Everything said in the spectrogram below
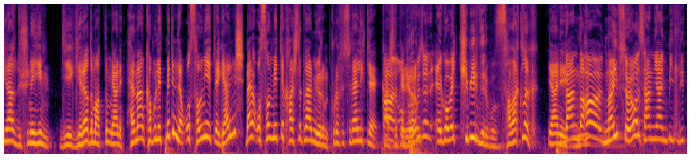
biraz düşüneyim diye geri adım attım. Yani hemen kabul etmedim de o samimiyetle gelmiş. Ben o samimiyetle karşılık vermiyorum. Profesyonellikle karşılık Aa, o veriyorum. profesyonel ego ve kibirdir bu. Salaklık. Yani Ben daha naif söylüyorum ama sen yani bildiğin.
